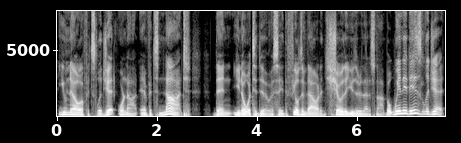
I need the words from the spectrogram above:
you know if it's legit or not. And if it's not, then you know what to do. Is say the field's invalid and show the user that it's not. But when it is legit,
